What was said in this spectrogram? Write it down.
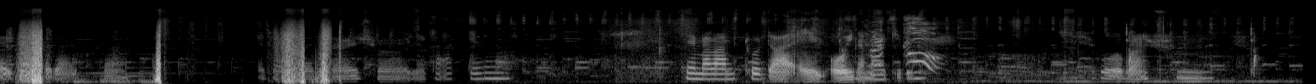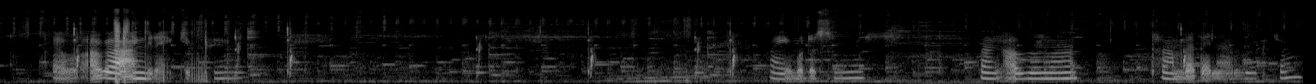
Evet arkadaşlar. Evet arkadaşlar şöyle kalktım. Hemen bir tur daha el oynamaya gideyim. Şöyle ben şunu... Evet, aga hangi renk yapıyorum? Hayır burasıymış. Ben adına pembe belirleyeceğim.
